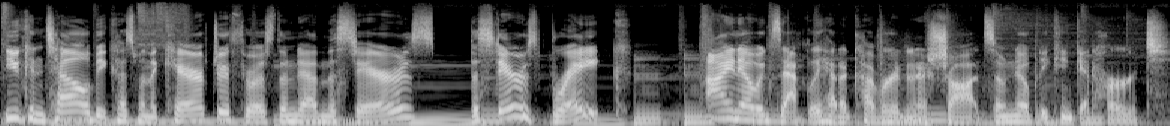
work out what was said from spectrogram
You can tell because when the character throws them down the stairs, the stairs break. I know exactly how to cover it in a shot so nobody can get hurt.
